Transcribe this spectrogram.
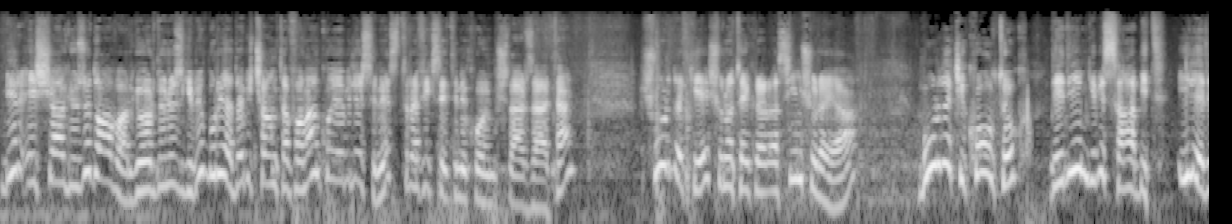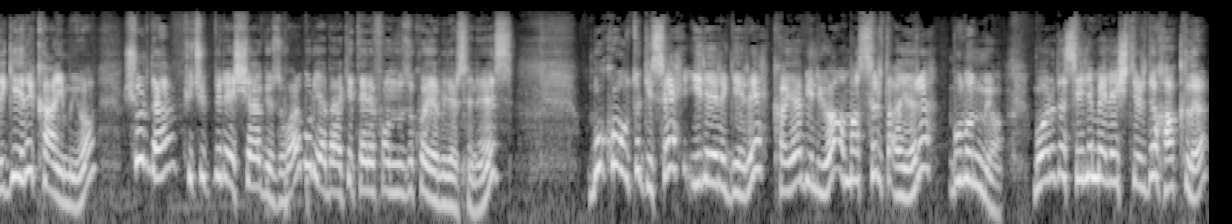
bir eşya gözü daha var. Gördüğünüz gibi buraya da bir çanta falan koyabilirsiniz. Trafik setini koymuşlar zaten. Şuradaki, şunu tekrar asayım şuraya. Buradaki koltuk dediğim gibi sabit. İleri geri kaymıyor. Şurada küçük bir eşya gözü var. Buraya belki telefonunuzu koyabilirsiniz. Bu koltuk ise ileri geri kayabiliyor ama sırt ayarı bulunmuyor. Bu arada Selim eleştirdi haklı.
